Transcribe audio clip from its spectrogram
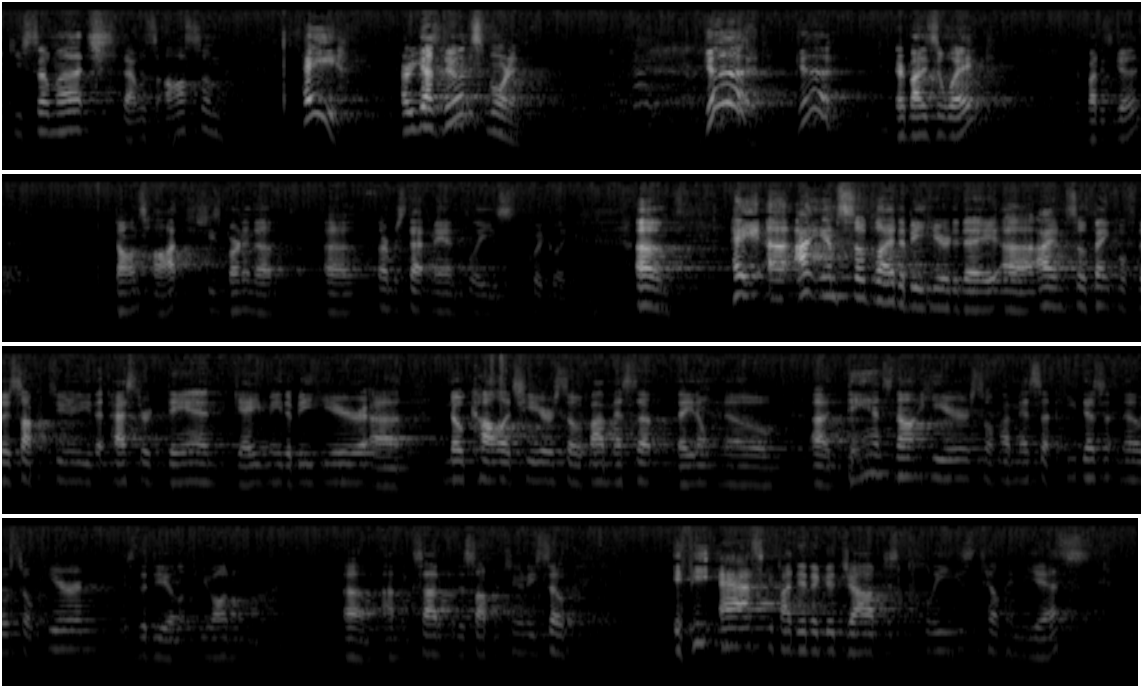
Thank you so much. That was awesome. Hey, how are you guys doing this morning? Good, good. Everybody's awake? Everybody's good? Dawn's hot. She's burning up. Uh, thermostat man, please, quickly. Um, hey, uh, I am so glad to be here today. Uh, I am so thankful for this opportunity that Pastor Dan gave me to be here. Uh, no college here, so if I mess up, they don't know. Uh, Dan's not here, so if I mess up, he doesn't know. So here is the deal, if you all don't mind. Uh, I'm excited for this opportunity. So if he asks if I did a good job, just please tell him yes.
